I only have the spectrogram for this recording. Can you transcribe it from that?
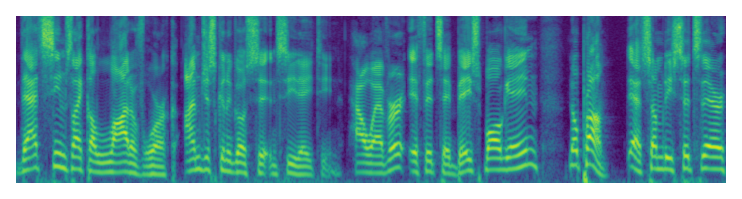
that seems like a lot of work. I'm just going to go sit in seat 18. However, if it's a baseball game, no problem. Yeah, somebody sits there.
